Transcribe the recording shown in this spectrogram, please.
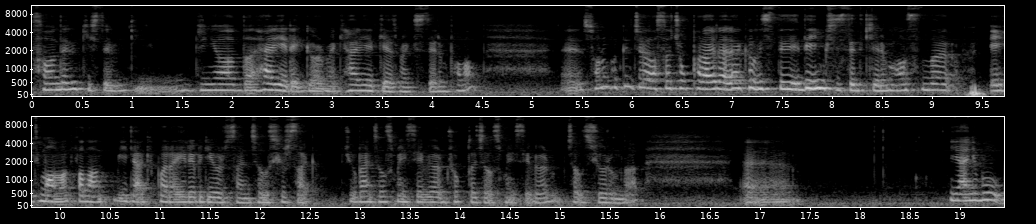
Sonra dedim ki işte dünyada her yere görmek, her yer gezmek isterim falan. E, sonra bakınca aslında çok parayla alakalı iste, değilmiş istediklerim. Aslında eğitim almak falan illaki para ayırabiliyoruz hani çalışırsak. Çünkü ben çalışmayı seviyorum. Çok da çalışmayı seviyorum. Çalışıyorum da. Ee, yani bu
